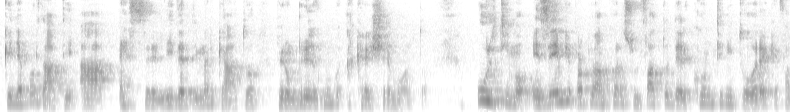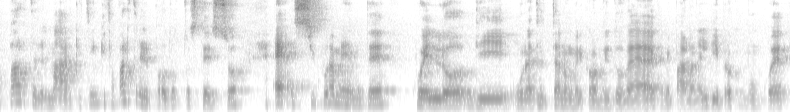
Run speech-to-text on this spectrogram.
che li ha portati a essere leader di mercato per un periodo comunque a crescere molto. Ultimo esempio, proprio ancora sul fatto del contenitore che fa parte del marketing, che fa parte del prodotto stesso, è sicuramente quello di una ditta, non mi ricordo di dov'è, che ne parla nel libro comunque,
